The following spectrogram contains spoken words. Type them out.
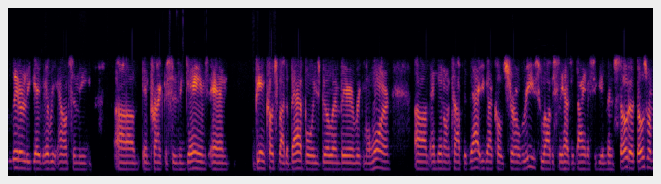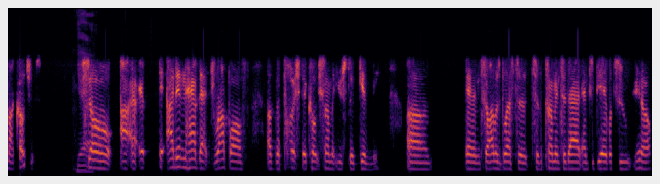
literally gave every ounce of me um, in practices and games, and being coached by the bad boys, Bill Laimbeer, Rick Mahorn um, and then on top of that, you got Coach Cheryl Reeves, who obviously has a dynasty in Minnesota. Those were my coaches. Yeah. So I it, I didn't have that drop off of the push that Coach Summitt used to give me. Um, and so I was blessed to to come into that and to be able to you know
